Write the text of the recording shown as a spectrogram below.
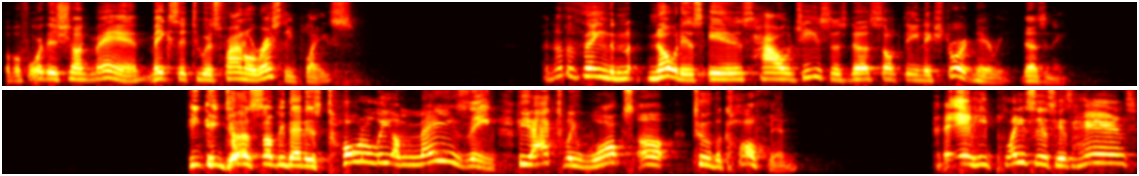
But before this young man makes it to his final resting place, Another thing to notice is how Jesus does something extraordinary, doesn't he? He, he does something that is totally amazing. He actually walks up to the coffin and he places his hands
